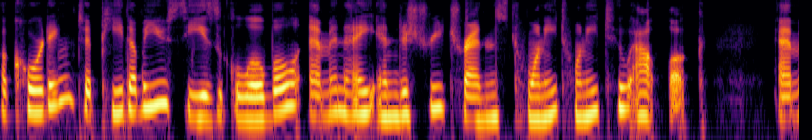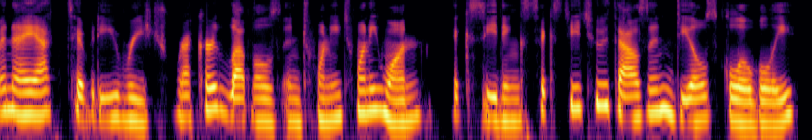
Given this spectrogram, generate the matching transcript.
According to PwC's Global M&A Industry Trends 2022 Outlook, M&A activity reached record levels in 2021, exceeding 62,000 deals globally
